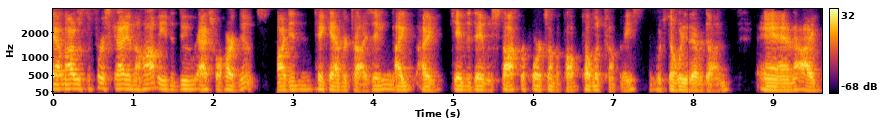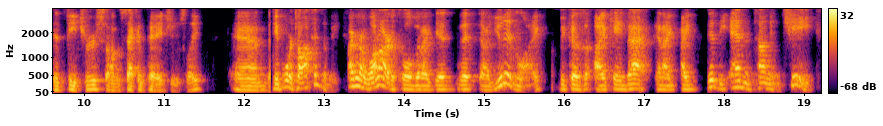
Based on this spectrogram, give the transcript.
Yeah, I was the first guy in the hobby to do actual hard news. I didn't take advertising. I, I gave the daily stock reports on the public companies, which nobody had ever done and I did features on the second page usually. And people were talking to me. I remember one article that I did that uh, you didn't like because I came back and I, I did the end tongue in cheek,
